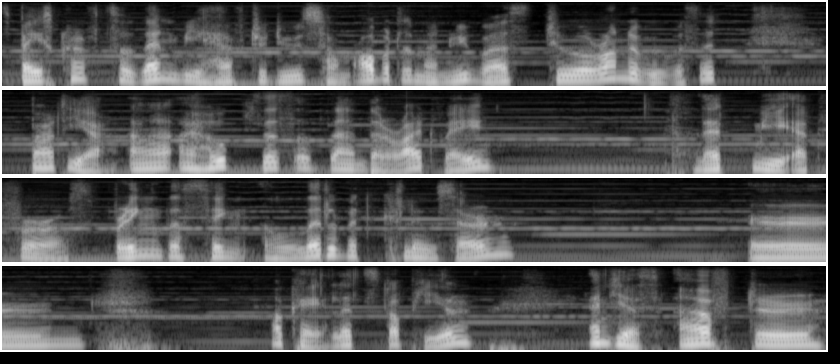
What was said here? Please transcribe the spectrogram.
spacecraft, so then we have to do some orbital maneuvers to rendezvous with it. But yeah, uh, I hope this is then the right way. Let me at first bring the thing a little bit closer. And... Okay, let's stop here. And yes, after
